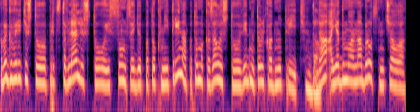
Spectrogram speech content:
Вы говорите, что представляли, что из Солнца идет поток нейтрино, а потом оказалось, что видно только одну треть. Да. да? А я думала, наоборот, сначала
